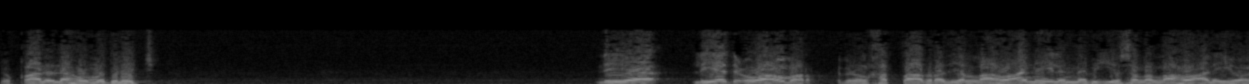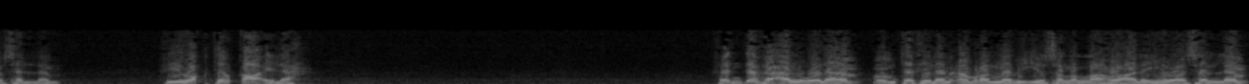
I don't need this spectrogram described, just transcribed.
يقال له مدلج ليدعو عمر بن الخطاب رضي الله عنه إلى النبي صلى الله عليه وسلم في وقت القائلة. فاندفع الغلام ممتثلا أمر النبي صلى الله عليه وسلم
